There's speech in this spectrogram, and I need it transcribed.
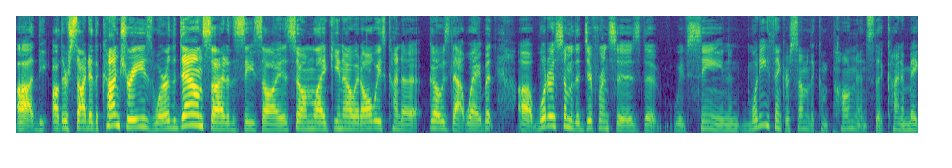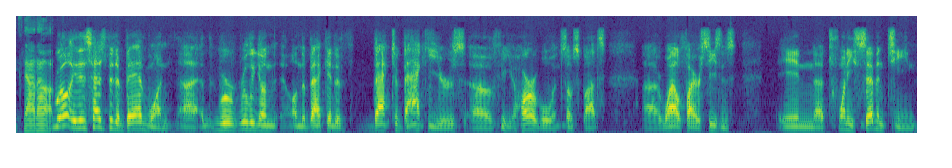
uh, the other side of the country is where the downside of the seesaw is. So I'm like, you know, it always kind of goes that way. But uh, what are some of the differences that we've seen, and what do you think are some of the components that kind of make that up? Well, this has been a bad one. Uh, we're really on on the back end of back-to-back years of horrible in some spots uh, wildfire seasons. In uh, 2017,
